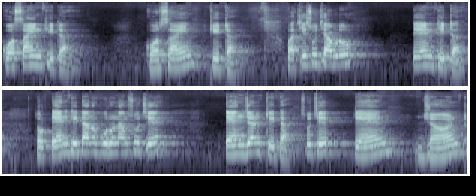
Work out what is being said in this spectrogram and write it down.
Cosine theta. Cosine theta. પછી શું છે આપણું? Tan theta. તો ટેન થીટાનું પૂરું નામ શું છે? Tangent theta. શું છે? ટેન જન્ટ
